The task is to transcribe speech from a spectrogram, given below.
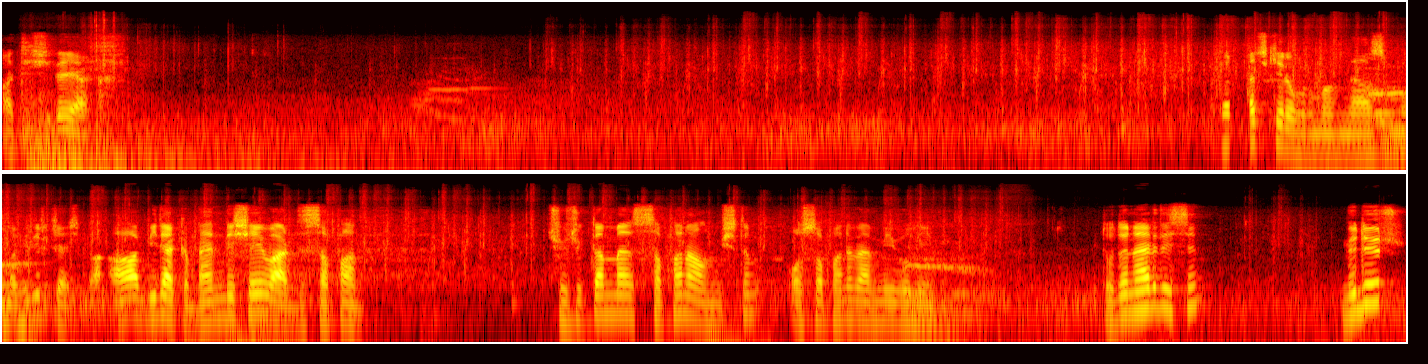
Ateşi de yak. Kaç kere vurmam lazım olabilir ki acaba? Aa bir dakika bende şey vardı sapan. Çocuktan ben sapan almıştım. O sapanı ben bir bulayım. Dodo neredesin? Müdür.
